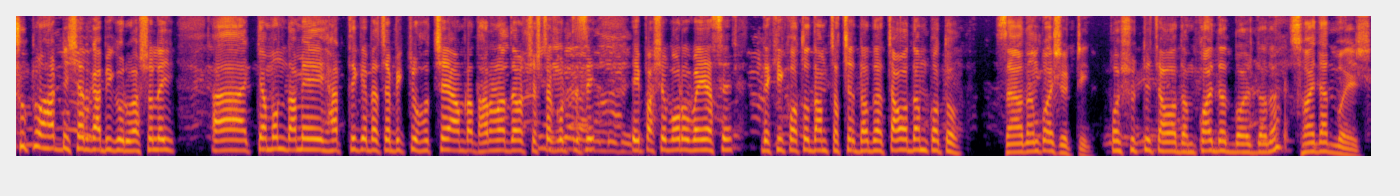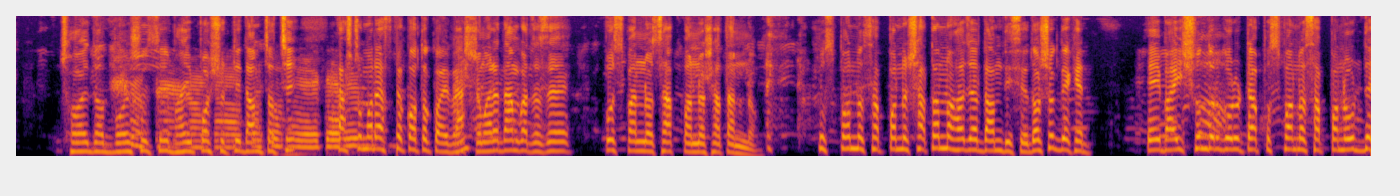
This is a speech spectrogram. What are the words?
শুকনো হাট ডিসার গাবি গরু। আসলেই কেমন দামে এই হাট থেকে বেচা বিক্রি হচ্ছে আমরা ধারণা দেওয়ার চেষ্টা করতেছি। এই পাশে বড় ভাই আছে। দেখি কত দাম চাচ্ছে। দাদা চাওয়া দাম কত? চা দাম পঁয়ষট্টি। পঁয়ষট্টি চাওয়া দাম। কয় দাঁত বয়স দাদা? ছয় দাঁত বয়স। ছয় দাঁত বয়স হচ্ছে ভাই পঁয়ষট্টি দাম চাচ্ছে। কাস্টমার আজকে কত কয় ভাই? কাস্টমারের দাম কত আছে? পঁচপান্ন ছাপ্পান্ন সাতান্ন। পুষ্পান্ন ছাপ্পান্ন সাতান্ন হাজার দাম দিছে। দর্শক দেখেন এই ভাই সুন্দর গরুটা পুষ্পান্ন ছাপ্পান্ন উর্ধে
